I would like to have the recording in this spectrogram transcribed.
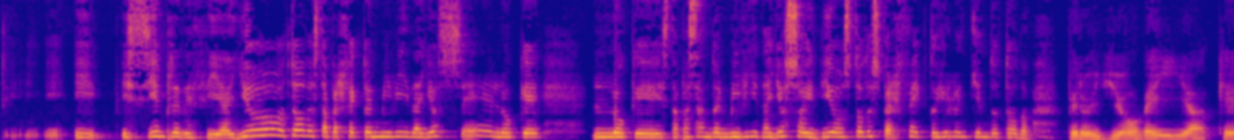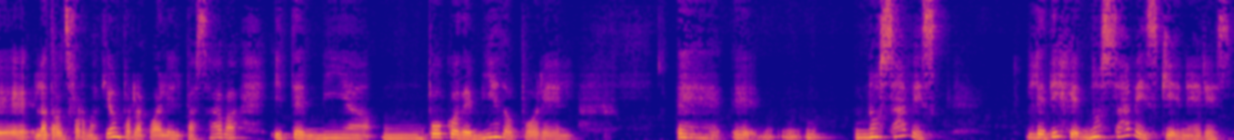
y, siempre decía, yo, todo está perfecto en mi vida, yo sé lo que, lo que está pasando en mi vida, yo soy Dios, todo es perfecto, yo lo entiendo todo. Pero yo veía que la transformación por la cual él pasaba y tenía un poco de miedo por él. Eh, eh, no sabes, le dije, no sabes quién eres.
